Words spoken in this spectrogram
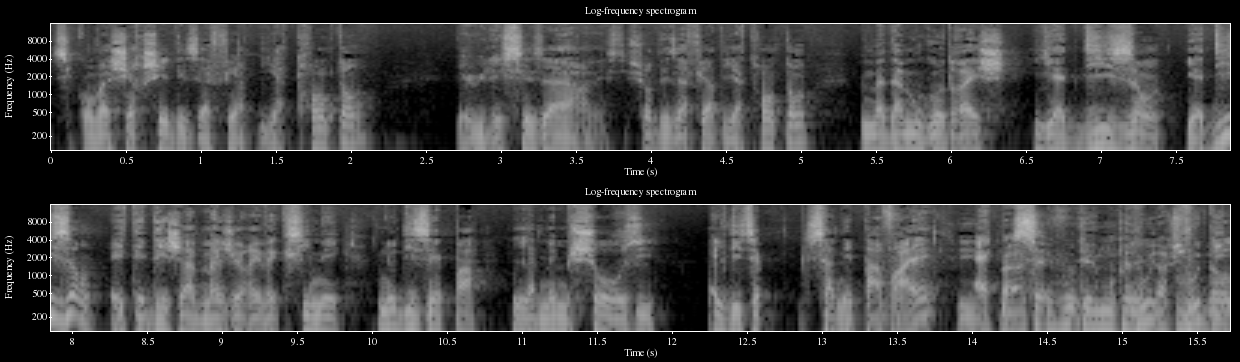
C'est qu'on va chercher des affaires d'il y a 30 ans. Il y a eu les Césars sur des affaires d'il y a 30 ans. Madame Godrèche, il y a 10 ans, il y a 10 ans, était déjà majeure et vaccinée, ne disait pas la même chose. Si. Elle disait ça n'est pas vrai. Eh, bah, c'est vous qui avez montré vous, dans,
